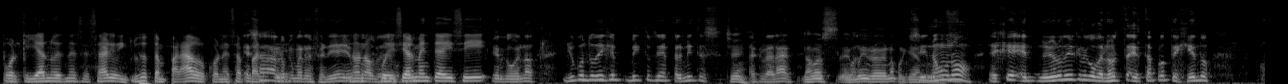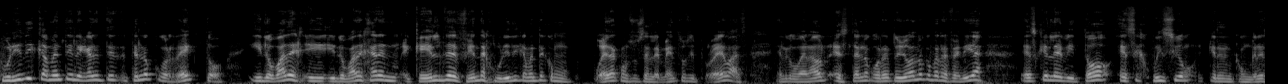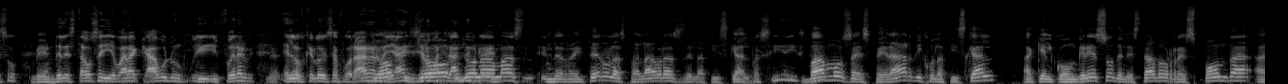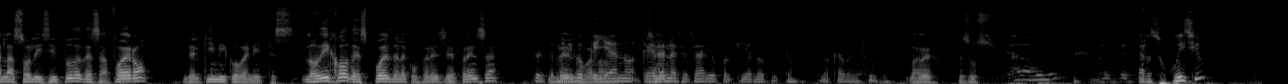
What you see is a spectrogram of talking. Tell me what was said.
porque ya no es necesario, incluso está amparado con esa parte. a lo que me refería yo. No, no, judicialmente ahí sí. El gobernador. Yo cuando dije, Víctor, si me permites aclarar. Vamos, eh, muy breve, ¿no? Porque sí, no, no, es que eh, yo no dije que el gobernador está protegiendo jurídicamente y legalmente está lo correcto y lo va a y, lo va a dejar en que él defienda jurídicamente como pueda con sus elementos y pruebas. El gobernador está en lo correcto. Yo a lo que me refería es que le evitó ese juicio que en el Congreso del Estado se llevara a cabo y, fueran en los que lo desaforaran yo, allá. yo, nada más le reitero las palabras de la fiscal. Pues sí, Vamos a esperar, dijo la fiscal, a que el Congreso del Estado responda a la solicitud de desafuero del químico Benítez. Lo dijo después de la conferencia de prensa. Pero también dijo que ya no, que era necesario porque ya lo quitó, lo acabo de decir. A ver, Jesús. Cada uno va a enfrentar su juicio,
